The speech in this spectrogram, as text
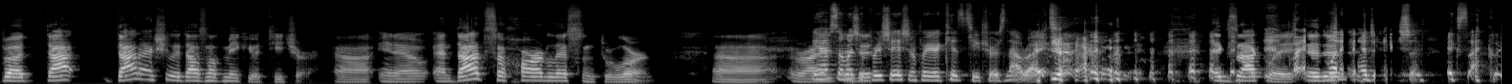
But that that actually does not make you a teacher uh, you know and that's a hard lesson to learn uh, right you have so much it, appreciation for your kids teachers now right? Yeah. Exactly. It, what an education. Exactly.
